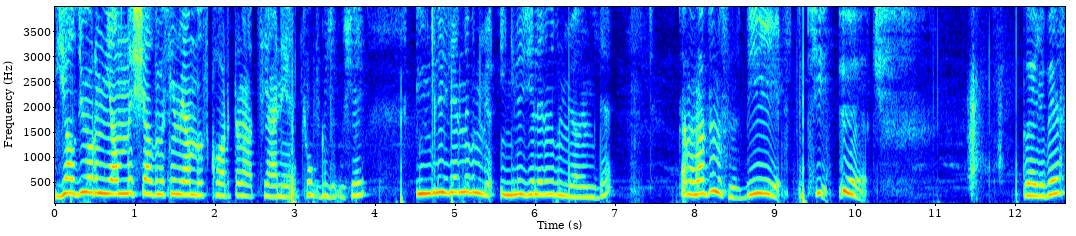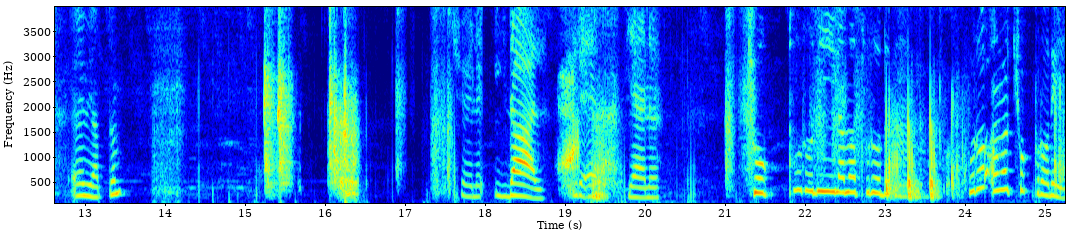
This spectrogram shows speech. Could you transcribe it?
Yazıyorum yanlış yazmışım yalnız koordinat yani çok gıcık bir şey. İngilizcelerini bilmiyorum. İngilizcelerini bilmiyorum bir de. Tamam hazır mısınız? 1 2 3 Böyle bir ev yaptım. Şöyle ideal bir ev yani. Çok pro değil ama pro da değil. Pro ama çok pro değil.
